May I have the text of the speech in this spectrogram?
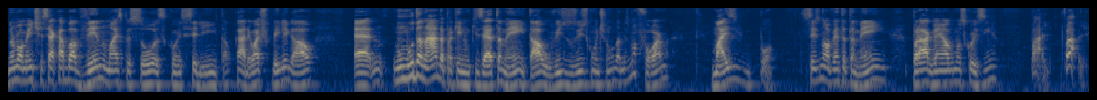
normalmente você acaba vendo mais pessoas com esse selinho e tal. Cara, eu acho bem legal. É, não muda nada para quem não quiser também e tal. O vídeo, os vídeos continuam da mesma forma. Mas, pô, 6,90 também para ganhar algumas coisinhas. Vale, vale.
